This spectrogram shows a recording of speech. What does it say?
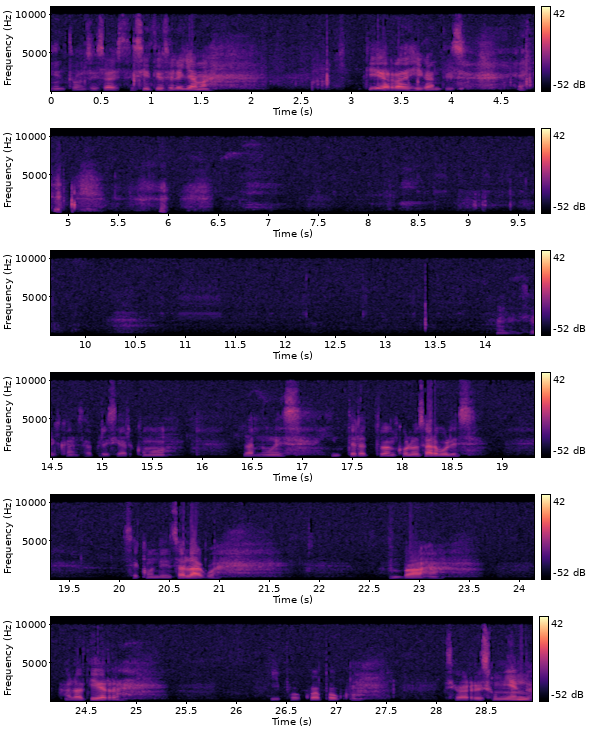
Entonces a este sitio se le llama tierra de gigantes. Ahí se alcanza a apreciar cómo las nubes interactúan con los árboles se condensa el agua baja a la tierra y poco a poco se va resumiendo.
